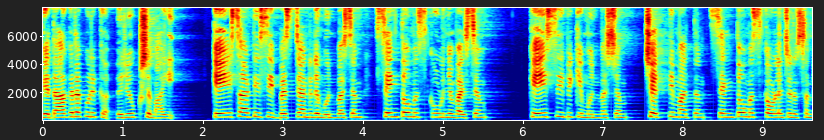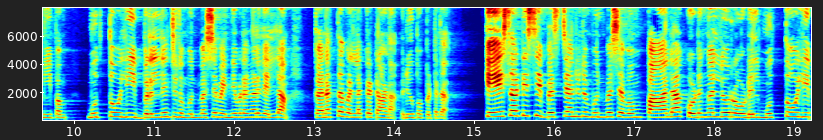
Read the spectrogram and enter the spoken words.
ഗതാഗതക്കുരുക്ക് രൂക്ഷമായി. K S R T C bus സ്റ്റാൻഡിന് മുൻവശം സെന്റ് തോമസ് സ്കൂളിന് വശം കെ സി ബിക്ക് മുൻവശം ചെത്തിമാറ്റം സെന്റ് തോമസ് കോളേജിനു സമീപം മുത്തോലി ബ്രില്യന്റിനു മുൻവശം എന്നിവിടങ്ങളിലെല്ലാം കനത്ത വെള്ളക്കെട്ടാണ് രൂപപ്പെട്ടത്. K S R T C bus സ്റ്റാൻഡിന് മുൻവശവും പാലാ കൊടുങ്ങല്ലൂർ റോഡിൽ മുത്തോലി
